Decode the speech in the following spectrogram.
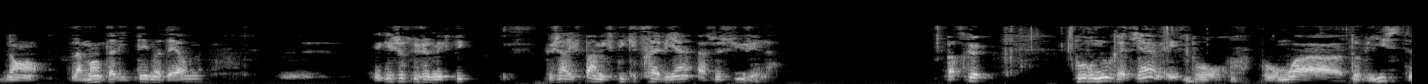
dans la mentalité moderne. Il y a quelque chose que je ne m'explique, que je n'arrive pas à m'expliquer très bien à ce sujet-là. Parce que pour nous chrétiens et pour, pour moi tobiste,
